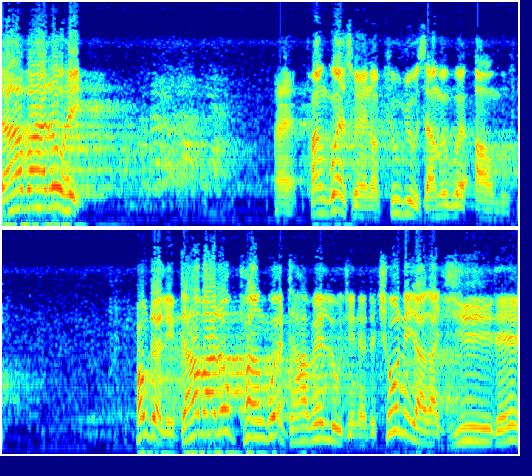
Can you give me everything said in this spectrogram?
ဒါပါတော့ဟဲ့အဲဖန်ခွက်ဆိုရင်တော့ဖြူးဖြူးဇာမေးပွဲအောင်ပြီဟုတ်တယ်လေဒါပါတော့ဖန်ခွက်ဒါပဲလိုချင်တယ်တချို့နေရာကရေတယ်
